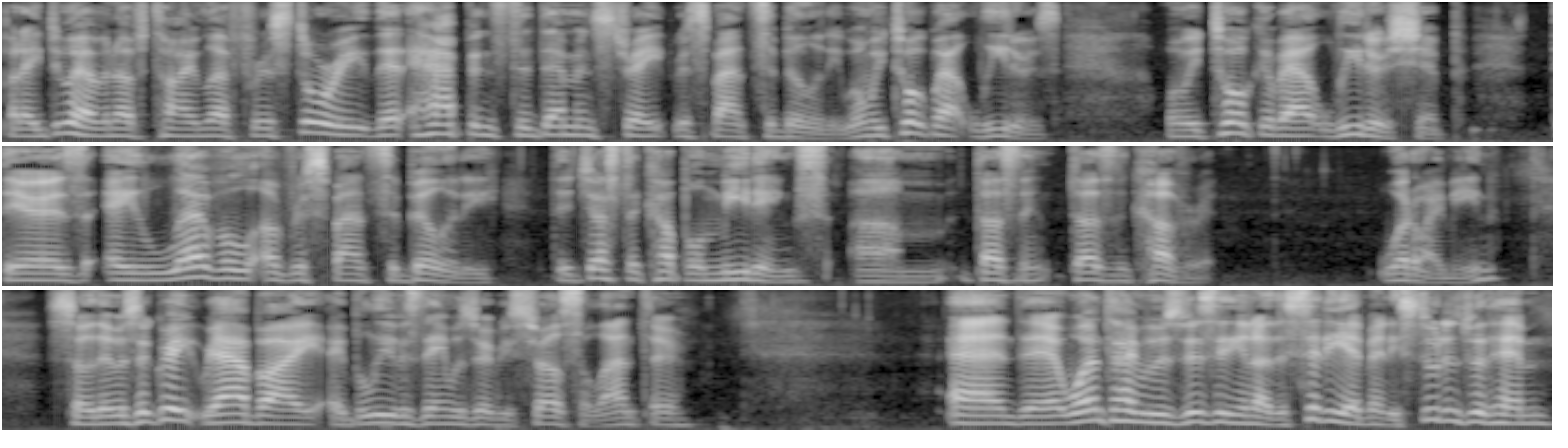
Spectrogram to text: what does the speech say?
but I do have enough time left for a story that happens to demonstrate responsibility. When we talk about leaders, when we talk about leadership, there's a level of responsibility that just a couple meetings um, doesn't doesn't cover it. What do I mean? So there was a great rabbi, I believe his name was Rabbi Israel Salanter, and uh, one time he was visiting another city. He had many students with him,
